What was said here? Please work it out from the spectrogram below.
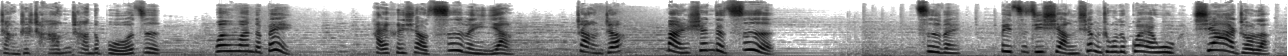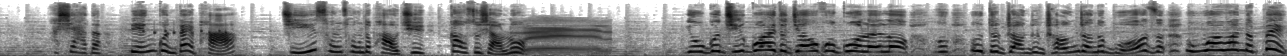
长着长长的脖子，弯弯的背，还和小刺猬一样，长着满身的刺。刺猬被自己想象中的怪物吓着了，他吓得连滚带爬，急匆匆的跑去告诉小鹿。有个奇怪的家伙过来了，呃呃，它长着长长的脖子，弯弯的背，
